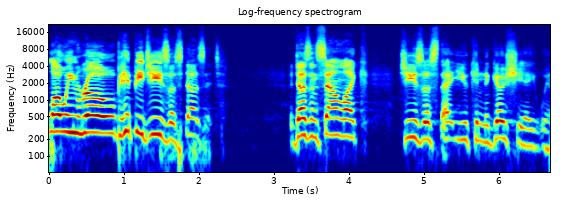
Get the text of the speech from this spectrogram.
flowing robe, hippie Jesus, does it? It doesn't sound like Jesus that you can negotiate with.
